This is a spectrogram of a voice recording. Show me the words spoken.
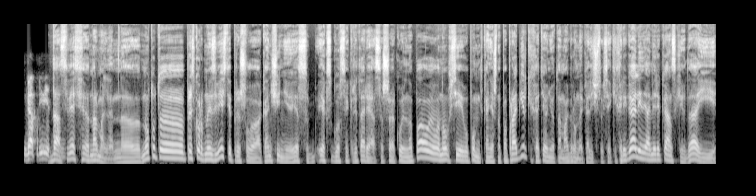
Да, привет. Да, связь э, нормальная. Э, но тут э, прискорбное известие пришло о кончине экс-госсекретаря США Колина Пауэлла. Ну, все его помнят, конечно, по пробирке, хотя у него там огромное количество всяких регалий американских, да, и,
